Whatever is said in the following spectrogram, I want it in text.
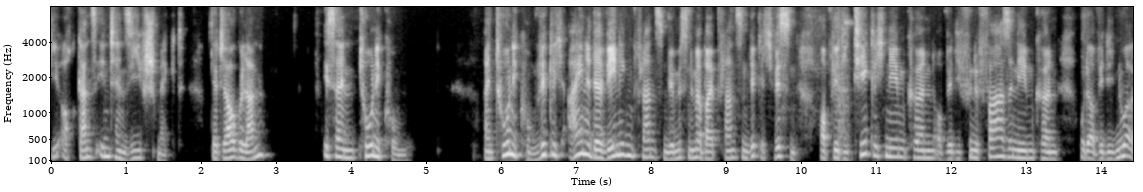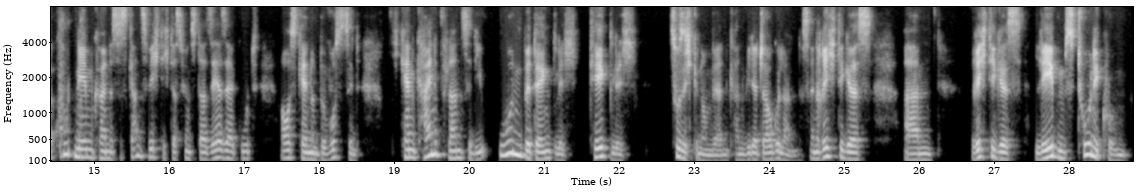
die auch ganz intensiv schmeckt. Der Zhao Gulan ist ein Tonikum, ein Tonikum, wirklich eine der wenigen Pflanzen. Wir müssen immer bei Pflanzen wirklich wissen, ob wir die täglich nehmen können, ob wir die für eine Phase nehmen können oder ob wir die nur akut nehmen können. Es ist ganz wichtig, dass wir uns da sehr, sehr gut auskennen und bewusst sind. Ich kenne keine Pflanze, die unbedenklich täglich zu sich genommen werden kann, wie der Jaugulan. Das ist ein richtiges, ähm, richtiges Lebenstonikum.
